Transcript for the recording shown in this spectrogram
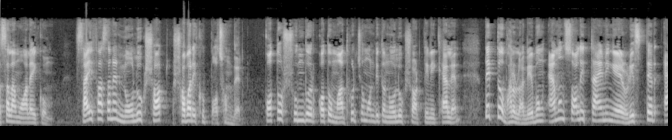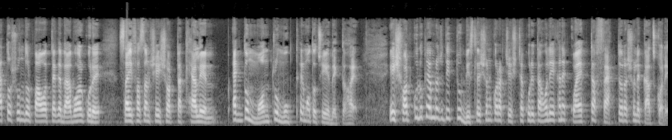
আসসালামু আলাইকুম। সাইফ হাসানের নৌলুক শট সবারই খুব পছন্দের। কত সুন্দর, কত মাধুর্যমণ্ডিত নৌলুক শট তিনি খেলেন, দেখতেও ভালো লাগে এবং এমন সলিড টাইমিংয়ে রিস্টের এত সুন্দর পাওয়ারটাকে ব্যবহার করে সাইফ হাসান সেই শটটা খেলেন, একদম মন্ত্রমুগ্ধের মতো চেয়ে দেখতে হয়। এই শটগুলোকে আমরা যদি একটু বিশ্লেষণ করার চেষ্টা করি, তাহলে এখানে কয়েকটা ফ্যাক্টর আসলে কাজ করে।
